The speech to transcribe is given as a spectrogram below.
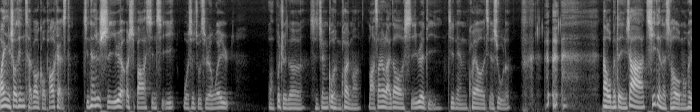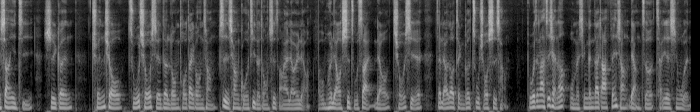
欢迎收听财报狗 Podcast。今天是十一月二十八，星期一，我是主持人威宇。哇，不觉得时间过很快吗？马上又来到十一月底，今年快要结束了。那我们等一下七点的时候，我们会上一集，是跟全球足球鞋的龙头代工厂志强国际的董事长来聊一聊。我们会聊世足赛，聊球鞋，再聊到整个足球市场。不过在那之前呢，我们先跟大家分享两则产业新闻。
